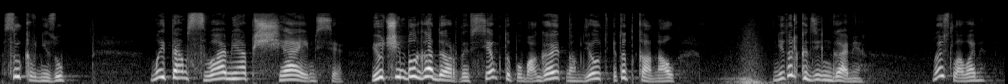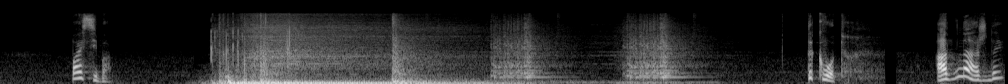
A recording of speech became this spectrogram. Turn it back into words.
Ссылка внизу. Мы там с вами общаемся и очень благодарны всем, кто помогает нам делать этот канал. Не только деньгами, но и словами. Спасибо. Так вот, однажды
